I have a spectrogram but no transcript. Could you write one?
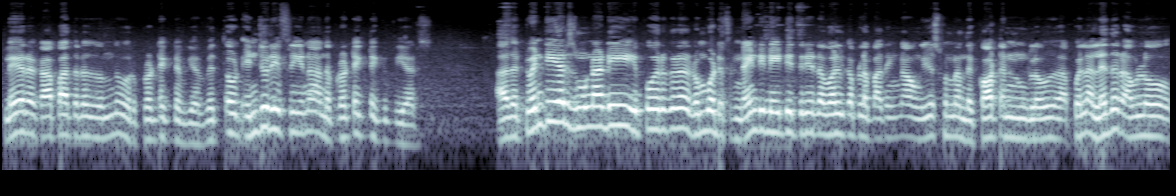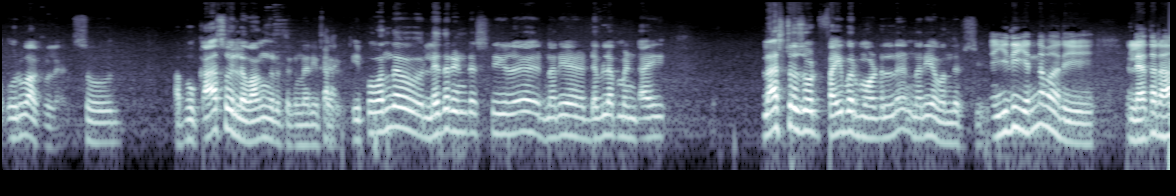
பிளேயரை காப்பாத்துறது வந்து ஒரு ப்ரொடெக்டிவ் கியர் வித்தவுட் இன்ஜுரி ஃப்ரீனா அந்த ப்ரொடெக்டிவ் கியர்ஸ் அது டுவெண்ட்டி இயர்ஸ் முன்னாடி இப்போ இருக்கிற ரொம்ப டிஃப்ரெண்ட் நைன்டீன் எயிட்டி த்ரீல வேர்ல்ட் கப்பில் பார்த்தீங்கன்னா அவங்க யூஸ் பண்ண அந்த காட்டன் க்ளவு அப்போல்லாம் லெதர் அவ்வளோ உருவாக்கல. ஸோ அப்போ காசும் இல்லை வாங்குறதுக்கு நிறைய பேர். இப்போ வந்து லெதர் இண்டஸ்ட்ரியில் நிறைய டெவலப்மெண்ட் ஆகி பிளாஸ்டோசோட் ஃபைபர் மாடலில் நிறைய வந்துருச்சு. இது என்ன மாதிரி லெதரா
